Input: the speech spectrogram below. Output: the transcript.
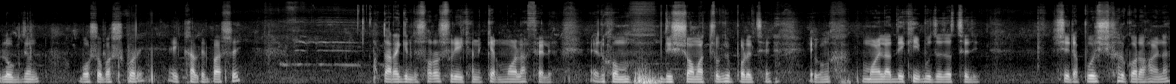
লোকজন বসবাস করে এই খালের পাশে। তারা কিন্তু সরাসরি এখানে ময়লা ফেলে। এরকম দৃশ্য আমার চোখে পড়েছে এবং ময়লা দেখেই বোঝা যাচ্ছে যে সেটা পরিষ্কার করা হয় না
